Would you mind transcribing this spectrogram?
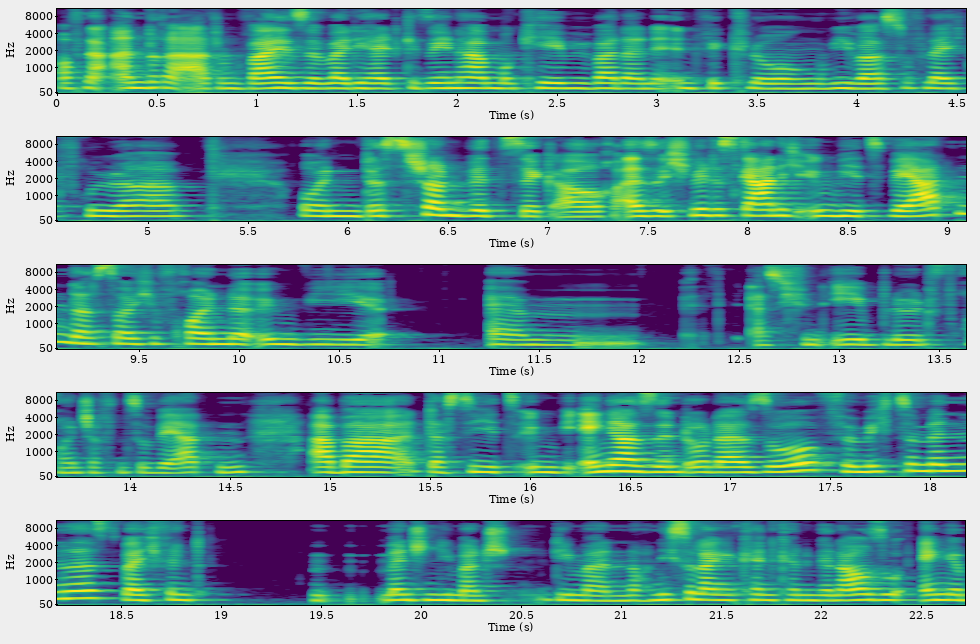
auf eine andere Art und Weise, weil die halt gesehen haben, okay, wie war deine Entwicklung, wie warst du vielleicht früher. Und das ist schon witzig auch. Also ich will das gar nicht irgendwie jetzt werten, dass solche Freunde irgendwie ähm, also ich finde eh blöd, Freundschaften zu werten, aber dass sie jetzt irgendwie enger sind oder so, für mich zumindest, weil ich finde, Menschen, die man, die man noch nicht so lange kennt, können genauso enge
